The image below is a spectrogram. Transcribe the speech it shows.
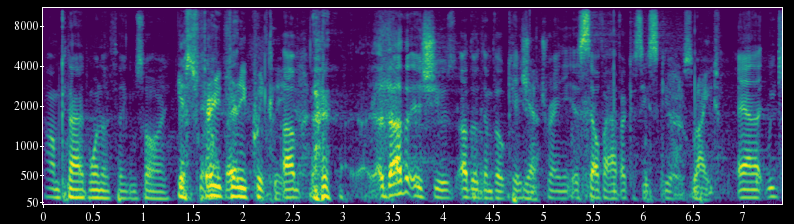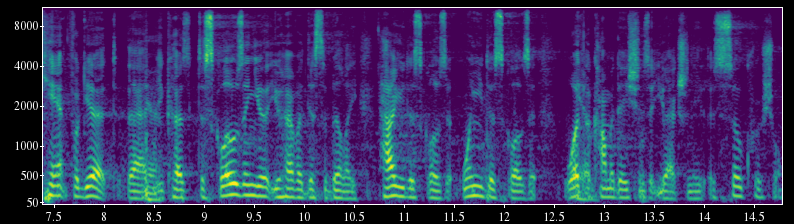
Tom, can I add one other thing? I'm sorry. Yes, very, very quickly. Um, the other issues, other than vocational Yeah. training, is self-advocacy skills. Right. And we can't forget that Yeah. because disclosing you that you have a disability, how you disclose it, when you disclose it, what accommodations that you actually need is so crucial.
